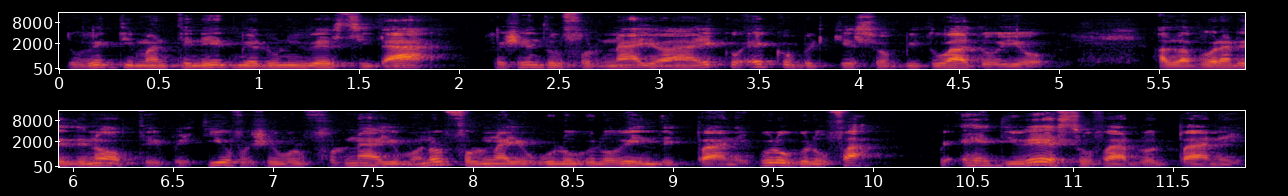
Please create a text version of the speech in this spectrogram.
dovetti mantenermi all'università facendo il fornaio. Ah, ecco, ecco perché sono abituato io a lavorare di notte, perché io facevo il fornaio, ma non il fornaio quello che lo vende il pane, quello che lo fa. È diverso farlo il pane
